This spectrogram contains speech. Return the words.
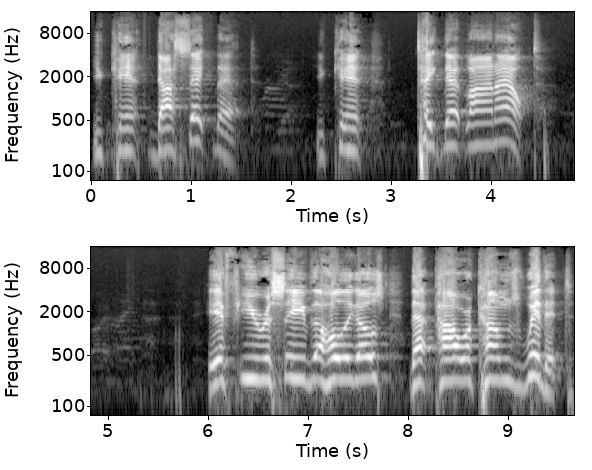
You can't dissect that. You can't take that line out. If you receive the Holy Ghost, that power comes with it.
